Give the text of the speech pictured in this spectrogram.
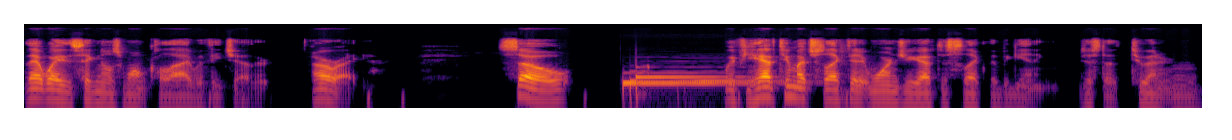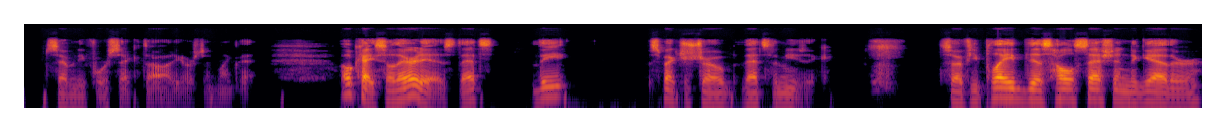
That way the signals won't collide with each other. All right. So if you have too much selected, it warns you you have to select the beginning, just a 274 seconds audio or something like that. Okay, so there it is. That's the SpectraStrobe. That's the music. So if you played this whole session together,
